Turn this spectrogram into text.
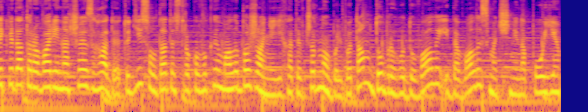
Ліквідатор аварії на ЧАЕС згадує, тоді солдати-строковики мали бажання їхати в Чорнобиль, бо там добре годували і давали смачні напої.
